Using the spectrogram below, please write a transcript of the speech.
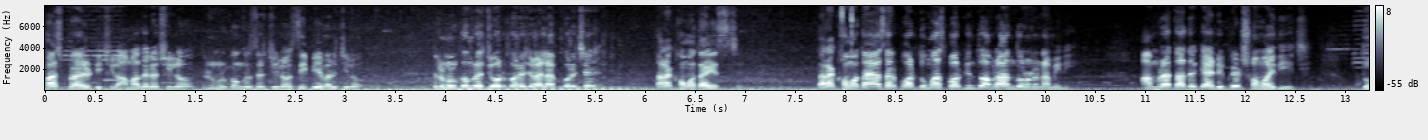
ফার্স্ট প্রায়োরিটি ছিল। আমাদেরও ছিল, তৃণমূল কংগ্রেসের ছিল, সিপিএমেরও ছিল। তৃণমূল কংগ্রেস জোর করে জয়লাভ করেছে, তারা ক্ষমতায় এসছে। তারা ক্ষমতায় আসার পর দু মাস পর কিন্তু আমরা আন্দোলনে নামিনি। আমরা তাদেরকে অ্যাডিকুয়েট সময় দিয়েছি। দু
